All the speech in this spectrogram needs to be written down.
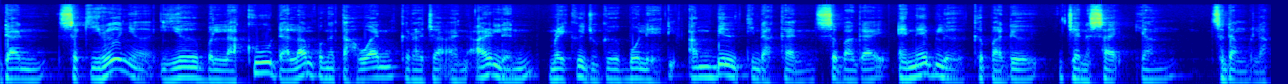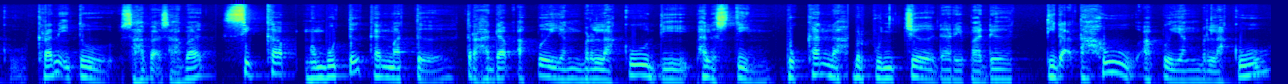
dan sekiranya ia berlaku dalam pengetahuan kerajaan Ireland mereka juga boleh diambil tindakan sebagai enabler kepada genocide yang sedang berlaku. Kerana itu, sahabat-sahabat, sikap membutakan mata terhadap apa yang berlaku di Palestin bukanlah berpunca daripada tidak tahu apa yang berlaku,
